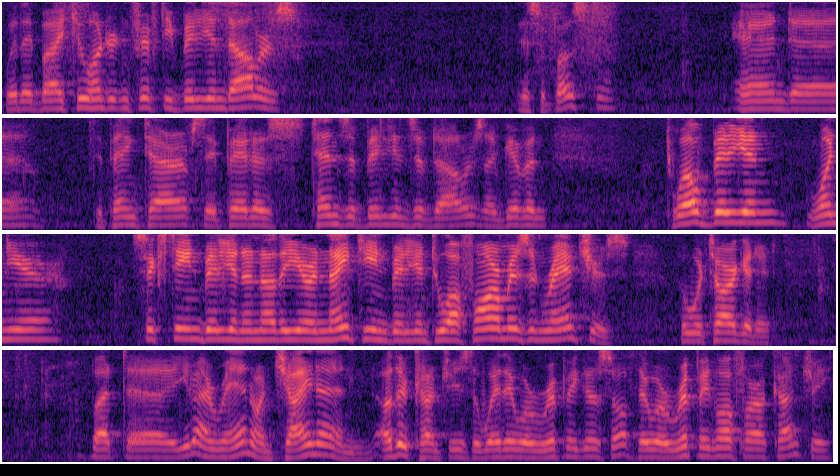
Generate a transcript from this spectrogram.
where they buy $250 billion. They're supposed to. And uh, they're paying tariffs. They paid us tens of billions of dollars. I've given 12 billion one year, 16 billion another year, and 19 billion to our farmers and ranchers who were targeted. But, uh, you know, I ran on China and other countries the way they were ripping us off. They were ripping off our country.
